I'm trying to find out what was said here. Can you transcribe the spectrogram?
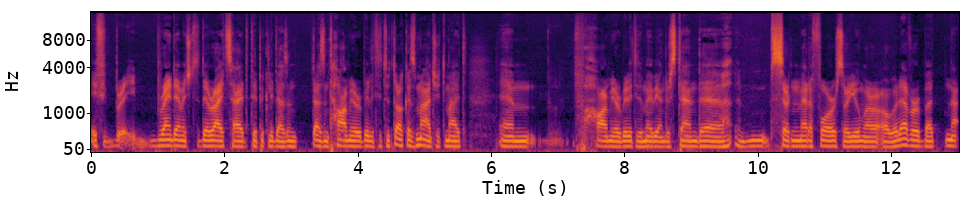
if you br- brain damage to the right side typically doesn't doesn't harm your ability to talk as much. It might um, harm your ability to maybe understand uh, um, certain metaphors or humor or whatever, but not,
